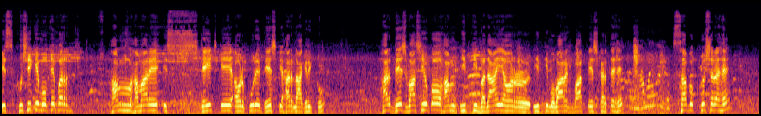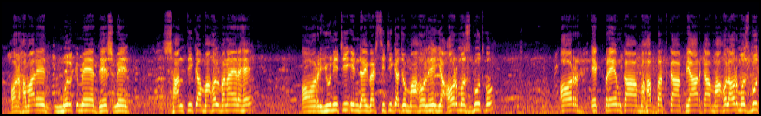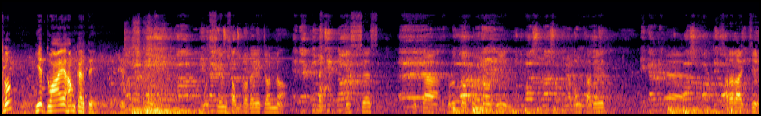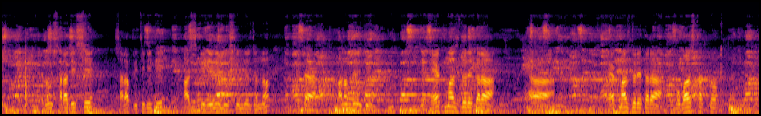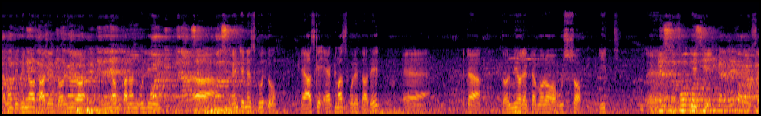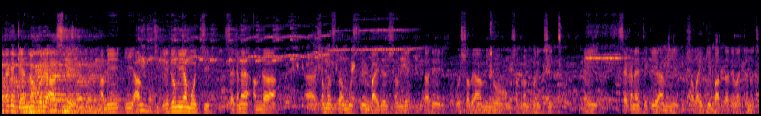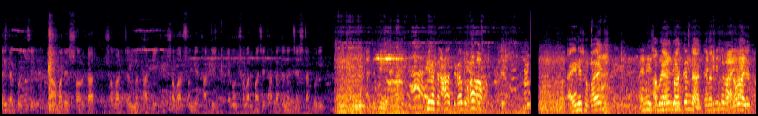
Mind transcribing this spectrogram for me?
इस खुशी के मौके पर हम हमारे इस स्टेट के और पूरे देश के हर नागरिक को, हर देशवासियों को हम ईद की बधाई और ईद की मुबारकबाद पेश करते हैं। सब खुश रहे और हमारे मुल्क में, देश में शांति का माहौल बनाए रहे और यूनिटी इन डाइवर्सिटी का जो माहौल है, यह और मज़बूत हो और एक प्रेम का, मोहब्बत का, प्यार का माहौल और मज़बूत हो। ये दुआएं हम करते हैं মুসলিম সম্প্রদায়ের জন্য বিশেষ একটা গুরুত্বপূর্ণ দিন এবং তাদের আহ, সারা রাজ্যে এবং সারা দেশে সারা পৃথিবীতে আজকে দিনে মুসলিমদের জন্য একটা আনন্দের দিন যে এক মাস ধরে তারা আহ, এক মাস ধরে তারা উপবাস থাকতো এবং বিভিন্ন তাদের ধর্মীয় নিয়ম কানুনগুলি মেনটেনেন্স করতো তাই আজকে এক মাস পরে তাদের এটা ধর্মীয় একটা বড় উৎসব, ঈদ। সেটাকে কেন্দ্র করে আজকে আমি এই এদমিয়া মসজিদ, সেখানে আমরা সমস্ত মুসলিম ভাইদের সঙ্গে তাদের উৎসবে আমিও অংশগ্রহণ করেছি এই সেখানে থেকে আমি সবাইকে বার্তা দেওয়ার জন্য চেষ্টা করছি যে আমাদের সরকার সবার জন্য থাকে সবার সঙ্গে থাকে এবং সবার পাশে থাকার জন্য চেষ্টা করি। আইনি সবাই আইনি সবাই না? সবাই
